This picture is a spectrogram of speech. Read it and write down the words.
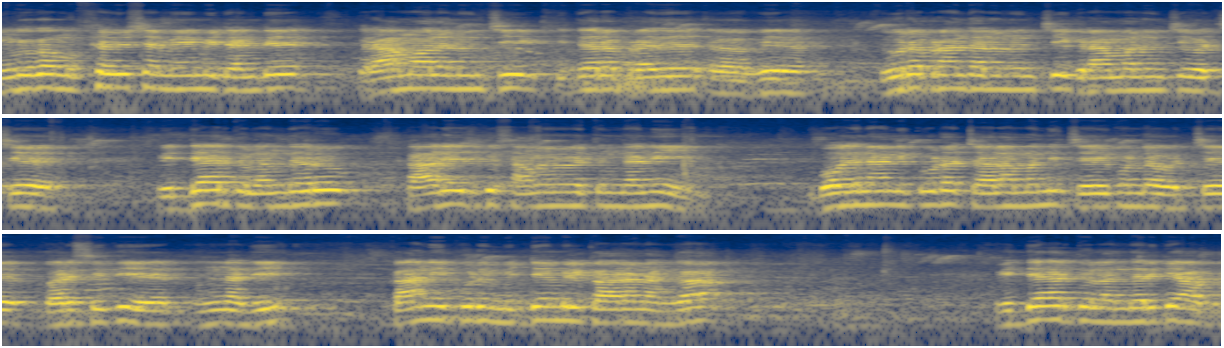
ఇంకొక ముఖ్య విషయం ఏమిటంటే గ్రామాల నుంచి ఇతర ప్రదే దూర ప్రాంతాల నుంచి గ్రామాల నుంచి వచ్చే విద్యార్థులందరూ కాలేజీకి సమయమవుతుందని భోజనాన్ని కూడా చాలామంది చేయకుండా వచ్చే పరిస్థితి ఉన్నది. కానీ ఇప్పుడు మిడ్ డే మీల్ కారణంగా విద్యార్థులందరికీ ఆ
